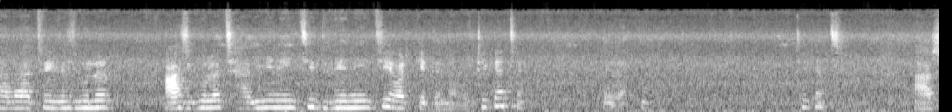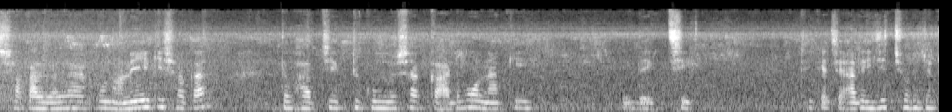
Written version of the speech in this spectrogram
ভালো আছো। ইলিশগুলোর আঁশগুলো ছাড়িয়ে নিয়েছি, ধুয়ে নিয়েছি আবার কেটে নেব, ঠিক আছে? দেখো, ঠিক আছে? আর সকালবেলা এখন অনেকই সকাল, তো ভাবছি একটু কুমড়ো শাক কাটবো নাকি? দেখছি। ঠিক আছে, আর এই যে ছোট ছোট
